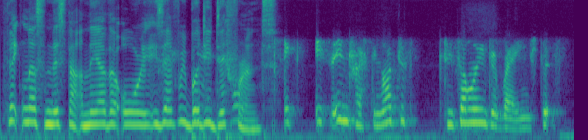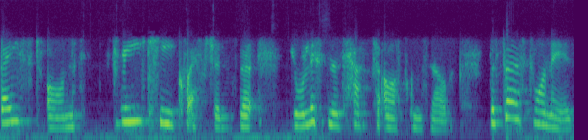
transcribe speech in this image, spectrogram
thickness and this, that, and the other, or is everybody different? It, it's interesting. I've just designed a range that's based on three key questions that your listeners have to ask themselves. The first one is,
